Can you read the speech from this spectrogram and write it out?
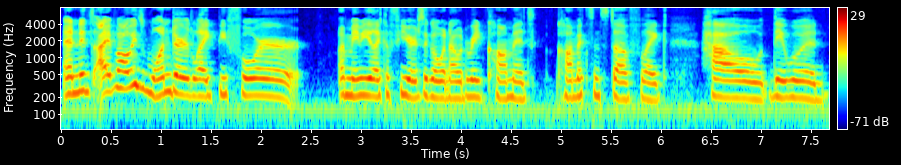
and it's I've always wondered like before, uh, maybe like a few years ago when I would read comics, comics and stuff, like how they would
